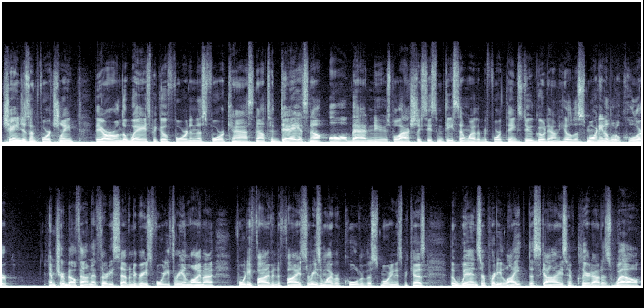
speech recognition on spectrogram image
changes, unfortunately. They are on the way as we go forward in this forecast. Now today, it's not all bad news. We'll actually see some decent weather before things do go downhill. This morning, a little cooler. Temperature in Bellefontaine at 37 degrees, 43 in Lima, 45 in Defiance. The reason why we're cooler this morning is because the winds are pretty light. The skies have cleared out as well.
